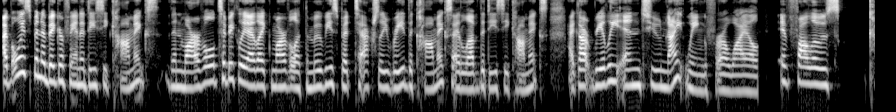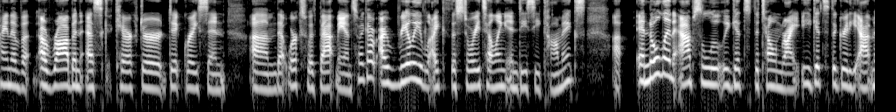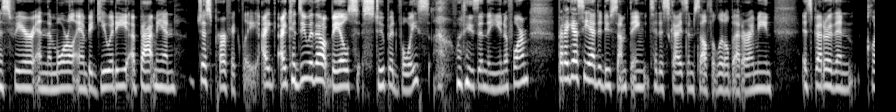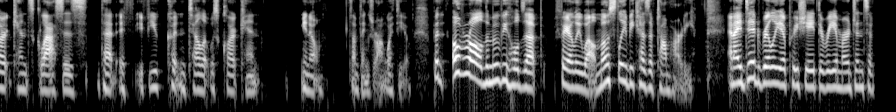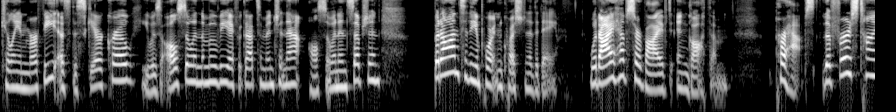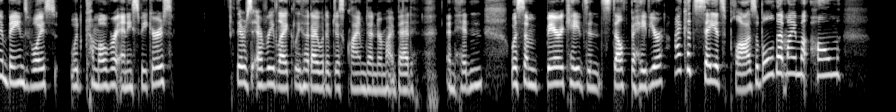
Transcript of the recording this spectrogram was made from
I've always been a bigger fan of DC Comics than Marvel. Typically, I like Marvel at the movies, but to actually read the comics, I love the DC Comics. I got really into Nightwing for a while. It follows kind of a, a Robin esque character, Dick Grayson, um, that works with Batman. So I got I really like the storytelling in DC Comics. Uh, and Nolan absolutely gets the tone right. He gets the gritty atmosphere and the moral ambiguity of Batman just perfectly. I, I could do without Bale's stupid voice when he's in the uniform, but I guess he had to do something to disguise himself a little better. I mean, it's better than Clark Kent's glasses that if, if you couldn't tell it was Clark Kent, you know, something's wrong with you. But overall, the movie holds up fairly well, mostly because of Tom Hardy. And I did really appreciate the reemergence of Cillian Murphy as the Scarecrow. He was also in the movie. I forgot to mention that, also in Inception. But on to the important question of the day Would I have survived in Gotham? Perhaps. The first time Bane's voice would come over any speakers, there's every likelihood I would have just climbed under my bed and hidden. With some barricades and stealth behavior, I could say it's plausible that my home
